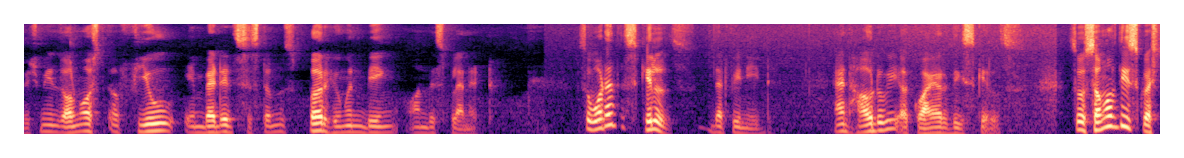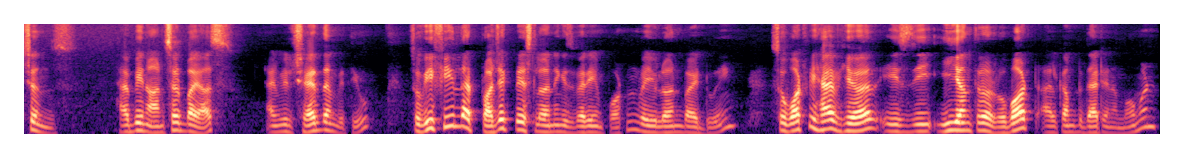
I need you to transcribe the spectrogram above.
which means almost a few embedded systems per human being on this planet. So, what are the skills that we need and how do we acquire these skills? So, some of these questions have been answered by us and we will share them with you. So, we feel that project based learning is very important where you learn by doing. So, what we have here is the eYantra robot, I will come to that in a moment.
